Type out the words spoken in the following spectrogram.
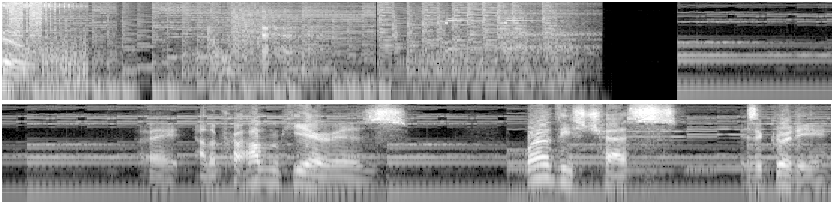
Alright, now the problem here is... One of these chests is a goodie.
